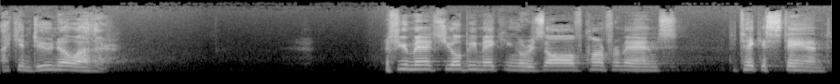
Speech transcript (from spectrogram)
I can do no other. In a few minutes, you'll be making a resolve, confirmands, to take a stand,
